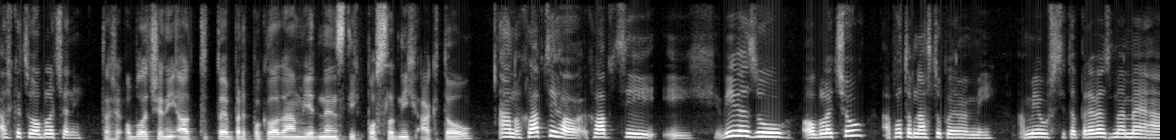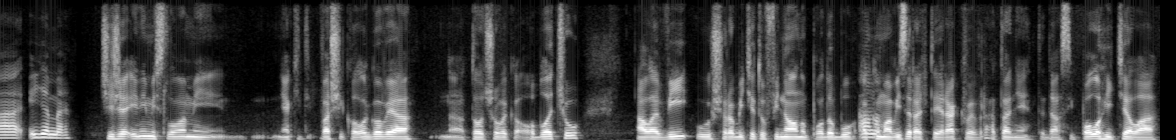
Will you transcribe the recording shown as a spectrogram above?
až keď sú oblečení. Takže oblečení, ale to, to je predpokladám jeden z tých posledných aktov. Áno, chlapci, ho, chlapci ich vyvezú, oblečú a potom nastupujeme my. A my už si to prevezmeme a ideme. Čiže inými slovami, nejakí tí, vaši kolegovia toho človeka oblečú ale vy už robíte tú finálnu podobu, ano. ako má vyzerať v tej rakve vrátane, teda asi polohy tela,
